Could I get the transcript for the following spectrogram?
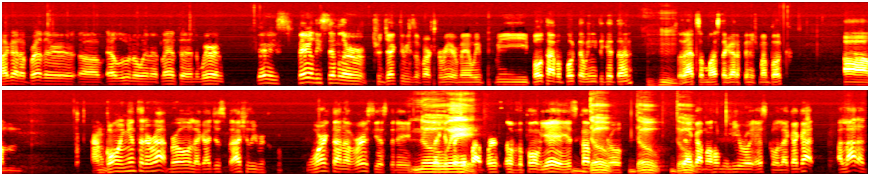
I got a brother, uh, El Uno in Atlanta, and we're in very fairly similar trajectories of our career, man. We we both have a book that we need to get done, mm-hmm. so that's a must. I got to finish my book. Um, I'm going into the rap, bro. Like I just actually re- worked on a verse yesterday. No like, way. It's verse of the poem. Yeah, it's coming, dope, bro. Dope, dope. Yeah, I got my homie Leroy Esco. Like I got a lot of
